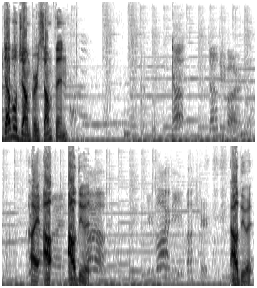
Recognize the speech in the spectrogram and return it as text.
Double jump or something. Jump too far. Alright, I'll I'll do it. You blocked you fucker. I'll do it.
